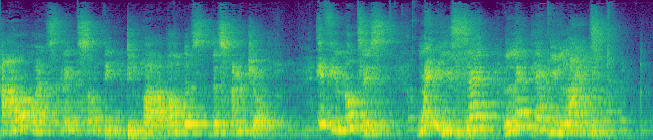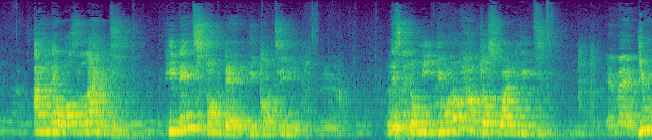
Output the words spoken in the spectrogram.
I want to explain something deeper about this, this scripture. If you notice, when he said, Let there be light, and there was light, he didn't stop there, he continued. Listen to me, you will not have just one hit. Amen. You will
